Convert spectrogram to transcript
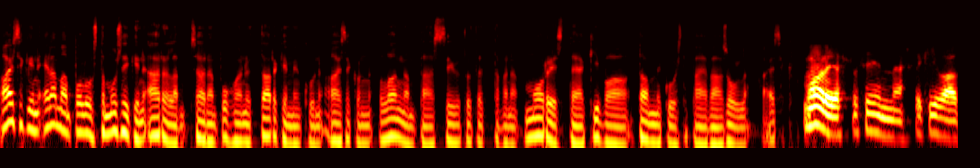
Aisakin elämänpolusta musiikin äärellä saadaan puhua nyt tarkemmin, kun Aisak on langan päässä jututettavana morista ja kivaa tammikuista päivää sulle, Aisak. Morjesta sinne ja kivaa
